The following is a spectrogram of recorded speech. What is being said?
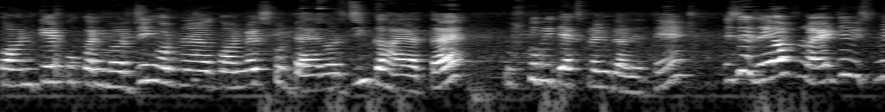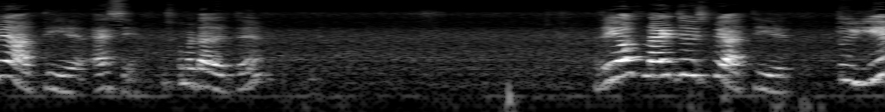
कॉनकेव को कन्वर्जिंग और कॉन्वेक्स को डाइवर्जिंग कहा जाता है। उसको भी एक्सप्लेन कर देते हैं। जैसे रे ऑफ़ लाइट जब इसमें आती है, ऐसे, इसको बता देते हैं। रे ऑफ़ लाइट जब इस पे आती है तो ये,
